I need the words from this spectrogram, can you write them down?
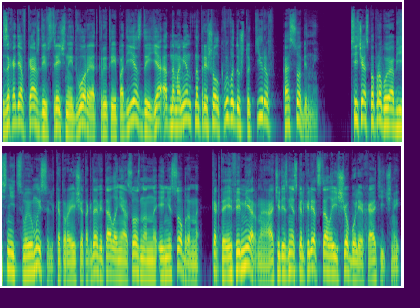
Заходя в каждый встречный двор и открытые подъезды, я одномоментно пришел к выводу, что Киров особенный. Сейчас попробую объяснить свою мысль, которая еще тогда витала неосознанно и несобранно, как-то эфемерно, а через несколько лет стала еще более хаотичной.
